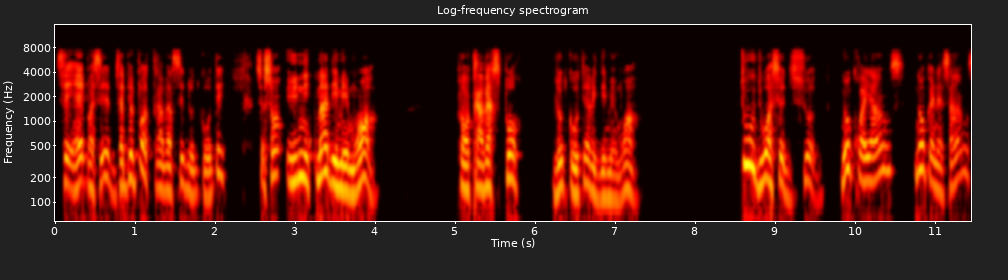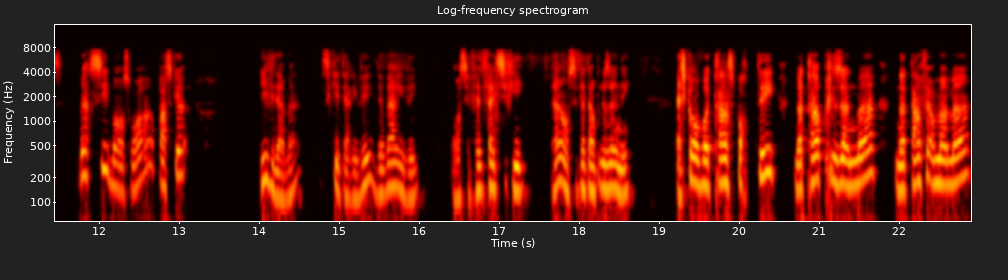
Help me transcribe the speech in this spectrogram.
C'est impossible. Ça ne peut pas traverser de l'autre côté. Ce sont uniquement des mémoires. Puis on ne traverse pas de l'autre côté avec des mémoires. Tout doit se dissoudre. Nos croyances, nos connaissances, merci, bonsoir, parce que, évidemment, ce qui est arrivé devait arriver. On s'est fait falsifier. Hein, on s'est fait emprisonner. Est-ce qu'on va transporter notre emprisonnement, notre enfermement,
